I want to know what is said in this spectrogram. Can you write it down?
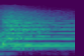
you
